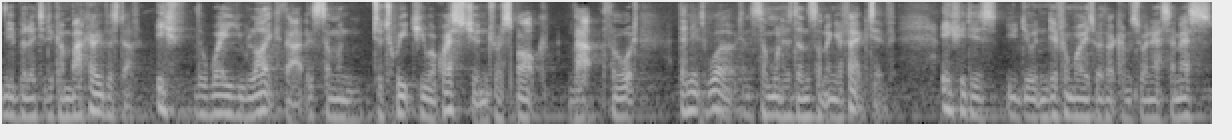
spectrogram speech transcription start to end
the ability to come back over stuff. If the way you like that is someone to tweet you a question to spark that thought, then it's worked and someone has done something effective. If it is, you do it in different ways, whether it comes through an SMS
